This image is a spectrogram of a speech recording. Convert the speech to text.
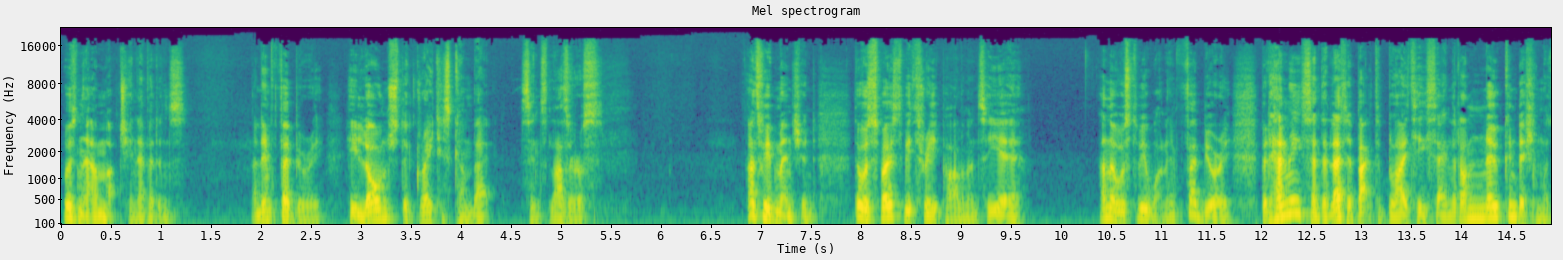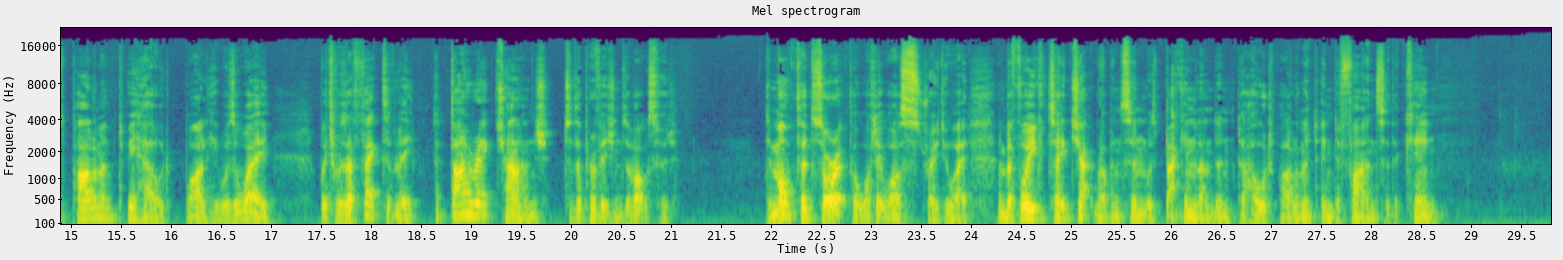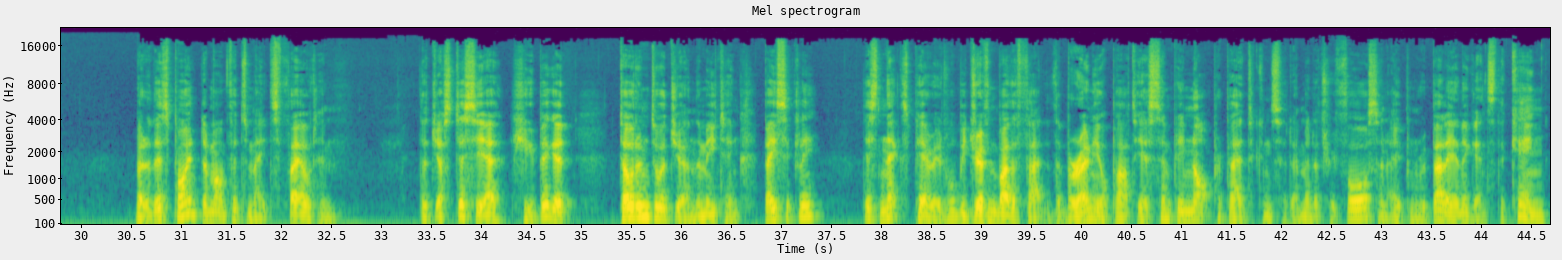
was now much in evidence. And in February, he launched the greatest comeback since Lazarus. As we've mentioned, there was supposed to be three parliaments a year, and there was to be one in February, but Henry sent a letter back to Blighty saying that on no condition was Parliament to be held while he was away, which was effectively a direct challenge to the provisions of Oxford. De Montfort saw it for what it was straight away, and before you could say Jack Robinson was back in London to hold Parliament in defiance of the King. But at this point, de Montfort's mates failed him. The justiciar, Hugh Bigod, told him to adjourn the meeting. Basically, this next period will be driven by the fact that the baronial party are simply not prepared to consider military force and open rebellion against the king.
